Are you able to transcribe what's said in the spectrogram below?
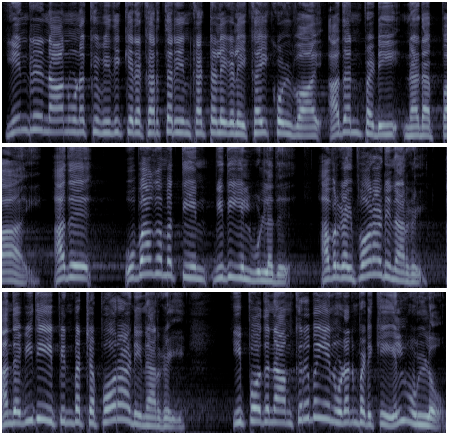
இன்று நான் உனக்கு விதிக்கிற கர்த்தரின் கட்டளைகளை கைக்கொள்வாய் அதன்படி நடப்பாய். அது உபாகமத்தின் விதியில் உள்ளது. அவர்கள் போராடினார்கள். அந்த விதியை பின்பற்ற போராடினார்கள். இப்போது நாம் கிருபையின் உடன்படிக்கையில் உள்ளோம்.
